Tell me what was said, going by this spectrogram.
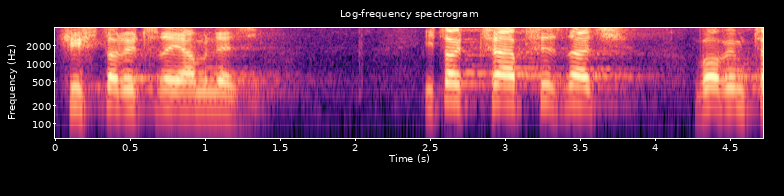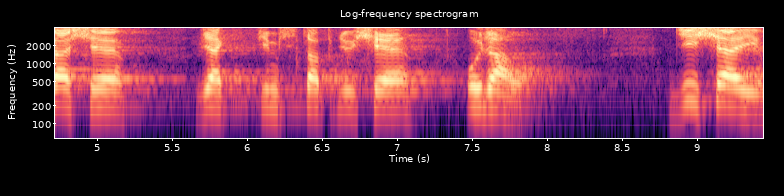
historycznej amnezji. I to trzeba przyznać w owym czasie w jakimś stopniu się udało. Dzisiaj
